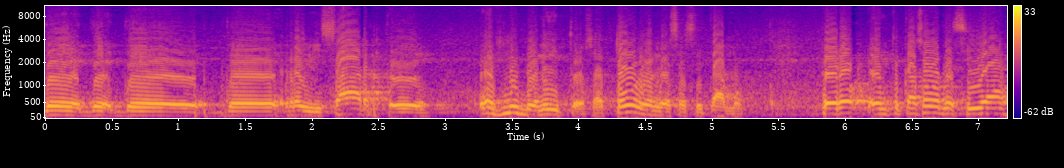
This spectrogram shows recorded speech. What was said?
de, revisarte, es muy bonito, o sea, todos lo necesitamos. Pero en tu caso vos decías,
